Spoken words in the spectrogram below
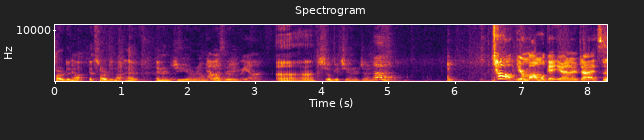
hard to not. It's hard to not have energy around That was Audrey. Rion. Uh huh. She'll get you energized. Oh, your mom will get you energized. you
